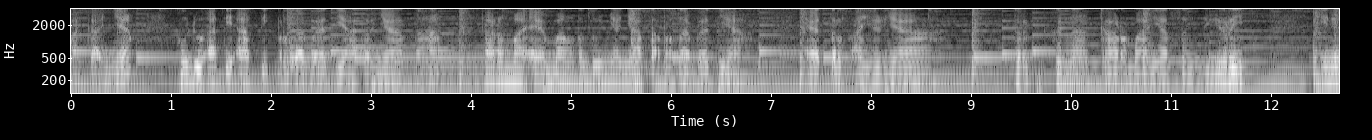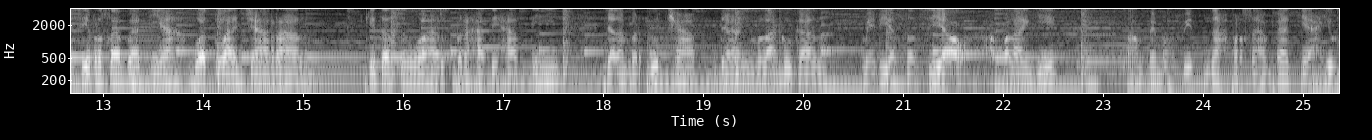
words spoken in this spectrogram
Makanya kudu hati-hati persahabat ya, ternyata karma emang tentunya nyata persahabat ya Haters akhirnya terkena karmanya sendiri. Ini sih persahabat ya, buat pelajaran, kita semua harus berhati-hati dalam berucap dan melakukan media sosial. Apalagi sampai memfitnah persahabat ya, yuk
